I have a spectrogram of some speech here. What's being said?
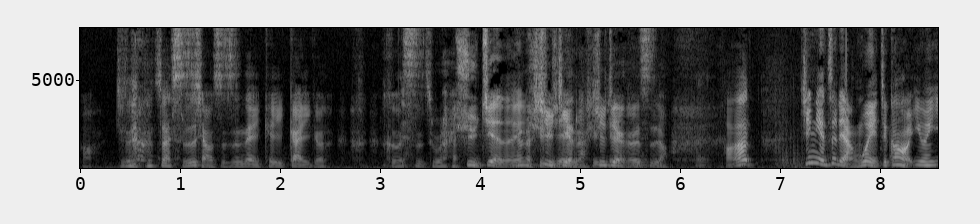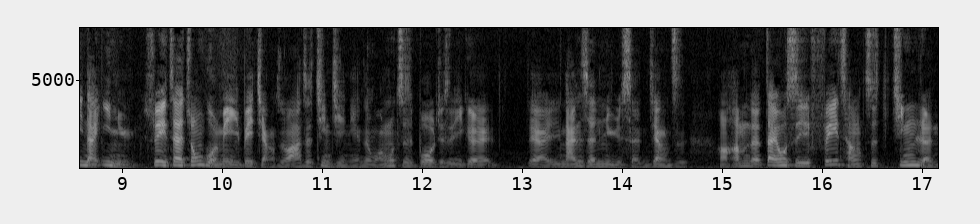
啊，就是在十四小时之内可以盖一个合适出来续建的那个续建啊，续建合适啊。好，那今年这两位就刚好因为一男一女，所以在中国里面也被讲说啊，这近几年的网络直播就是一个呃男神女神这样子啊，他们的带货实力非常之惊人。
